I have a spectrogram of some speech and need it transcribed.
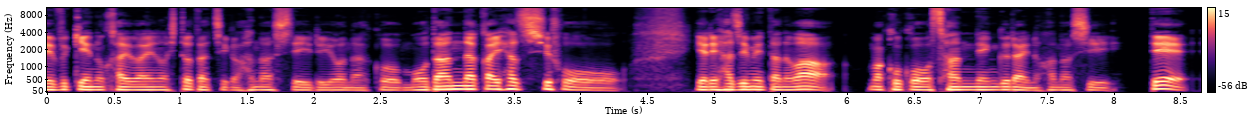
ウェブ系の界隈の人たちが話しているような、こう、モダンな開発手法をやり始めたのは、まあ、ここ3年ぐらいの話で、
